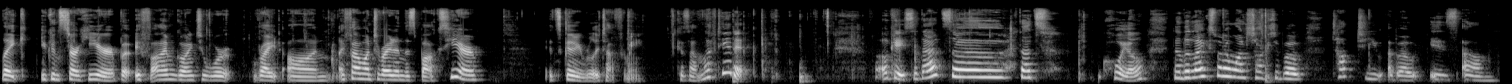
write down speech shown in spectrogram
like, you can start here, but if I'm going to work, write on, if I want to write in this box here, it's going to be really tough for me because I'm left-handed. Okay, so that's uh that's coil. Now the next one I want to talk to about talk to you about is um,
